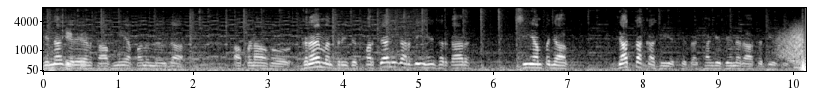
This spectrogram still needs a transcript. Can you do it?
ਜਿੰਨਾ ਚਿਰ ਹੈ। ਇਨਸਾਫ ਨਹੀਂ ਆਪਾਂ ਨੂੰ ਮਿਲਦਾ ਆਪਣਾ ਉਹ ਗ੍ਰਹਿ ਮੰਤਰੀ ਤੇ ਪਰਚਾ ਨਹੀਂ ਕਰਦੀ ਇਹ ਸਰਕਾਰ ਸੀਐਮ ਪੰਜਾਬ। ਜਦ ਤੱਕ ਅਸੀਂ ਇੱਥੇ ਬੈਠਾਂਗੇ ਦਿਨ ਰਾਤ ਡਿਊਟੀ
